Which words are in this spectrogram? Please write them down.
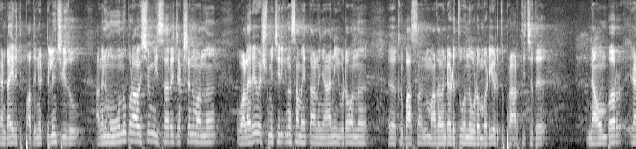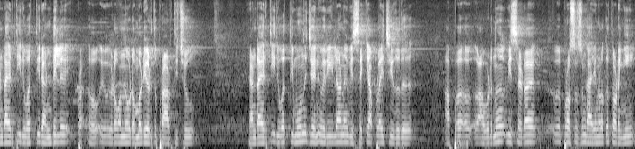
രണ്ടായിരത്തി പതിനെട്ടിലും ചെയ്തു. അങ്ങനെ മൂന്ന് പ്രാവശ്യം വിസ റിജക്ഷൻ വന്ന് വളരെ വിഷമിച്ചിരിക്കുന്ന സമയത്താണ് ഞാൻ ഇവിടെ വന്ന് കൃപാസൻ മാധവന്റെ അടുത്ത് വന്ന് ഉടമ്പടി എടുത്ത് പ്രാർത്ഥിച്ചത്. നവംബർ രണ്ടായിരത്തി ഇരുപത്തി രണ്ടിൽ ഇവിടെ വന്ന് ഉടമ്പടി എടുത്ത് പ്രാർത്ഥിച്ചു. രണ്ടായിരത്തി ഇരുപത്തി മൂന്ന് ജനുവരിയിലാണ് വിസയ്ക്ക് അപ്ലൈ ചെയ്തത്. അപ്പോൾ അവിടുന്ന് വിസയുടെ പ്രോസസ്സും കാര്യങ്ങളൊക്കെ തുടങ്ങി.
